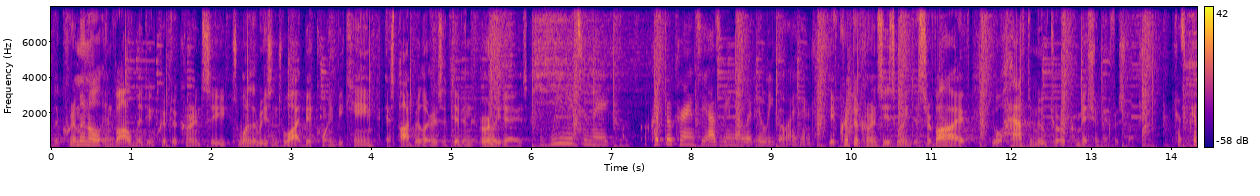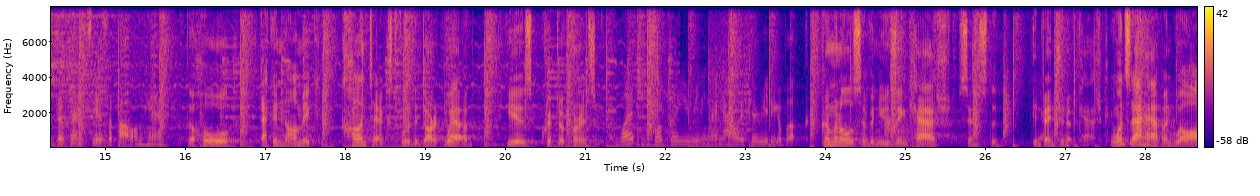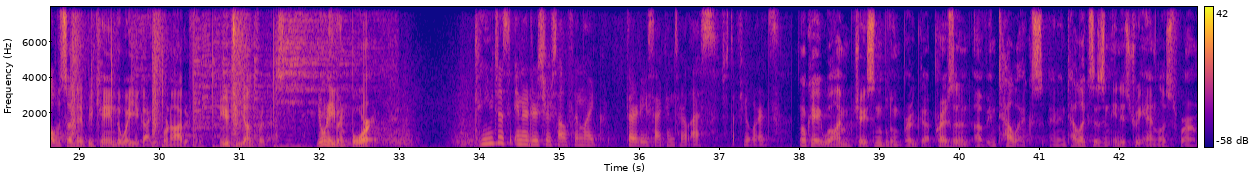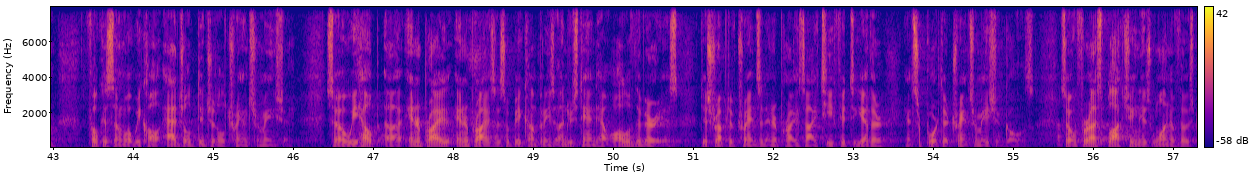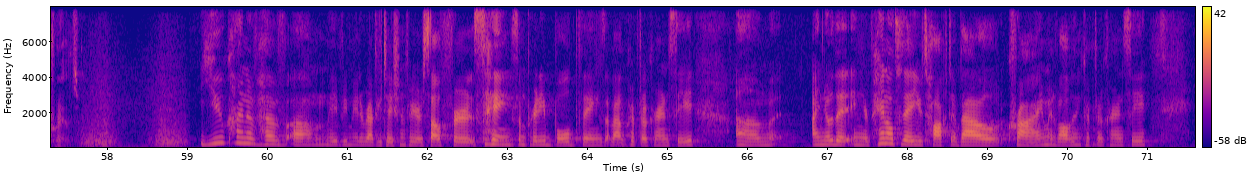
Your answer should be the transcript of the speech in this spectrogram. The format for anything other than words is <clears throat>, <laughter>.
Well, the criminal involvement in cryptocurrency is one of the reasons why Bitcoin became as popular as it did in the early days. We need to make cryptocurrency as we know it illegal, I think. If cryptocurrency is going to survive, you will have to move to a permission infrastructure. Because cryptocurrency is the problem here. The whole economic context for the dark web is cryptocurrency. What book are you reading right now if you're reading a book? Criminals have been using cash since the invention of cash. And once that happened, well, all of a sudden it became the way you got your pornography. And you're too young for this. You weren't even born. Can you just introduce yourself in like 30 seconds or less, just a few words? Okay, well, I'm Jason Bloomberg, president of Intellyx, and Intellyx is an industry analyst firm focused on what we call agile digital transformation. So we help uh, enterprise, enterprises or big companies understand how all of the various disruptive trends in enterprise IT fit together and support their transformation goals. Okay. So for us, blockchain is one of those trends. You kind of have um, maybe made a reputation for yourself for <laughs> saying some pretty bold things about mm-hmm. cryptocurrency. Um, I know that in your panel today you talked about crime involving cryptocurrency.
